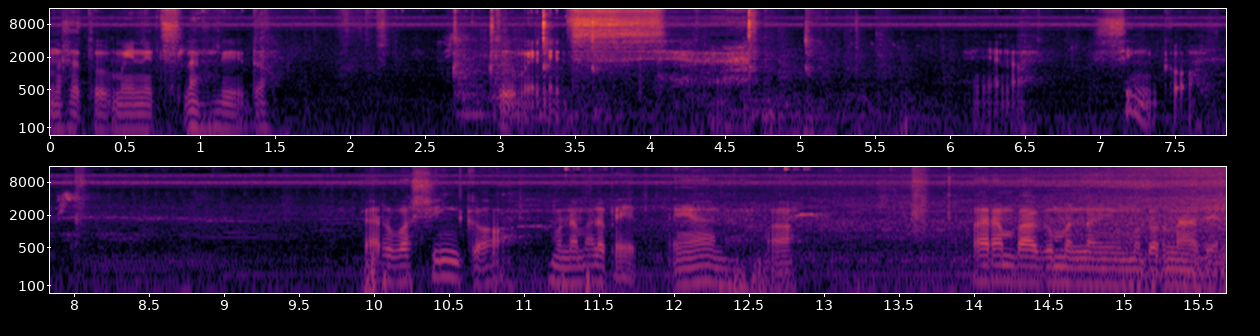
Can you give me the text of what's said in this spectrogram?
Nasa 2 minutes lang dito. 2 minutes. Ayan o 5 karwa 5 muna malapit. Ayan o oh. parang bago man lang yung motor natin.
